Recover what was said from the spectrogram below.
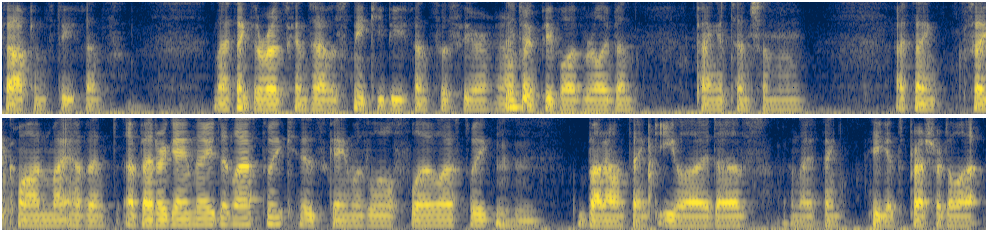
Falcons defense. And I think the Redskins have a sneaky defense this year. I don't They think people have really been paying attention. And I think Saquon might have a, a better game than he did last week. His game was a little slow last week, Mm-hmm. but I don't think Eli does. And I think he gets pressured a lot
